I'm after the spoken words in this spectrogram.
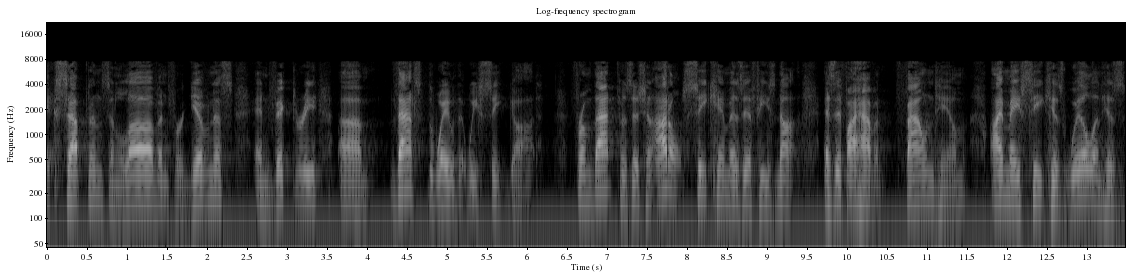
acceptance and love and forgiveness and victory, um, that's the way that we seek God. From that position, I don't seek Him as if He's not, as if I haven't found Him. I may seek His will and His,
